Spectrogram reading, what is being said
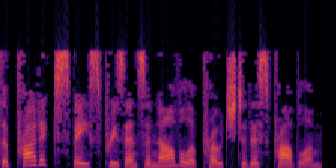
The product space presents a novel approach to this problem,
